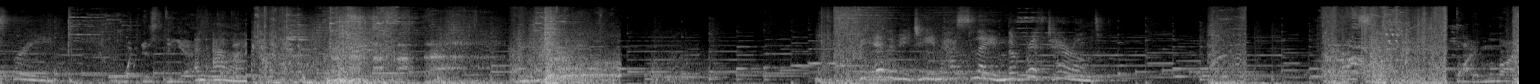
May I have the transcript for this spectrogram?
spree. Witness the end. An ally. the enemy team has slain the Rift Herald. By my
